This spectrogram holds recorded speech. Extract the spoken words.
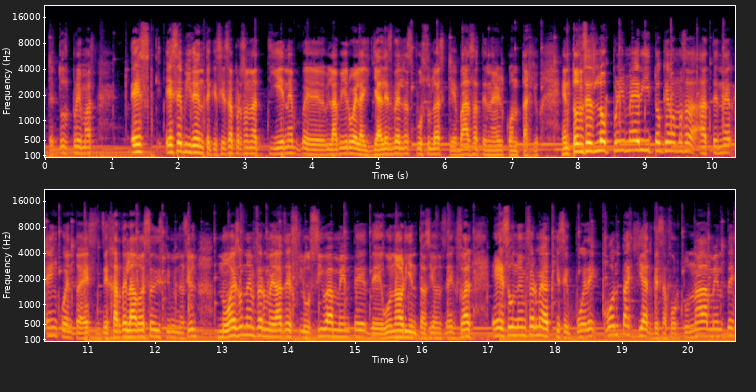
de tus primas, es, evidente que si esa persona tiene eh, la viruela y ya les ven las pústulas, que vas a tener el contagio. Entonces, lo primerito que vamos a, tener en cuenta es dejar de lado esa discriminación. No es una enfermedad exclusivamente de una orientación sexual, es una enfermedad que se puede contagiar. Desafortunadamente,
